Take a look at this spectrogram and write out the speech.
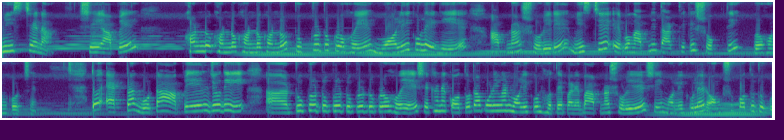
মিশছে না। সেই আপেল খণ্ড খণ্ড খণ্ড খণ্ড টুকরো টুকরো হয়ে মলিকুলে গিয়ে আপনার শরীরে মিশছে এবং আপনি তার থেকে শক্তি গ্রহণ করছেন। তো একটা গোটা আপেল যদি টুকরো টুকরো টুকরো টুকরো হয়ে সেখানে কতটা পরিমাণ মলিকুল হতে পারে বা আপনার শরীরে সেই মলিকুলের অংশ কতটুকু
